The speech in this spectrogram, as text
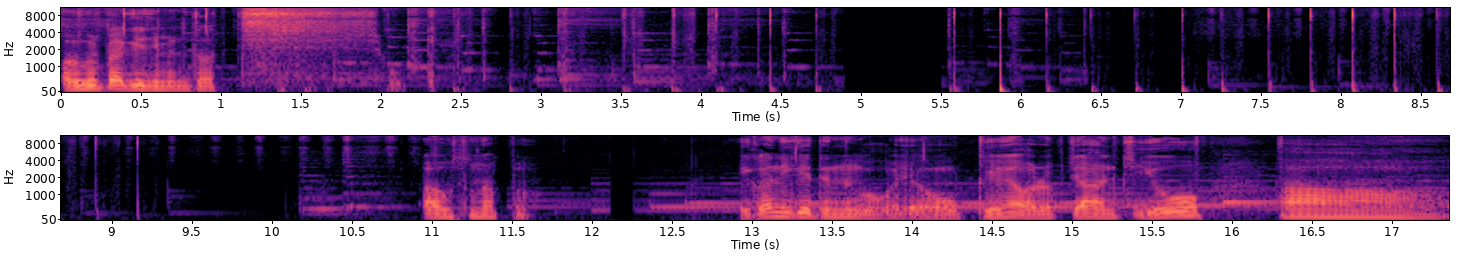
얼굴 빨개지면서 치. 오케이. 아우 손 아파 이건 이게 되는 거고요 오케이 어렵지 않지요 아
